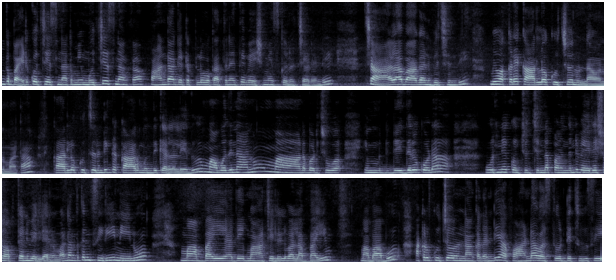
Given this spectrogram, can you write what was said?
ఇంకా బయటకు వచ్చేసినాక మేము వచ్చేసినాక పాండా గెటప్లో ఒక అతనైతే వేషం వేసుకొని వచ్చాడండి. చాలా బాగా అనిపించింది. మేము అక్కడే కారులో కూర్చొని ఉన్నాం అనమాట కారులో కూర్చొని ఉంటే ఇంకా కారు ముందుకు వెళ్ళలేదు మా వదినాను మా ఆడబడుచు ఇద్దరు కూడా ఊరినే కొంచెం చిన్న పని ఉందంటే వేరే షాప్కి అని వెళ్ళారనమాట అందుకని సిరి నేను మా అబ్బాయి అదే మా చెల్లెలు వాళ్ళ అబ్బాయి మా బాబు అక్కడ కూర్చొని ఉన్నాం కదండి. ఆ ఫాండా వస్తుంటే చూసి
